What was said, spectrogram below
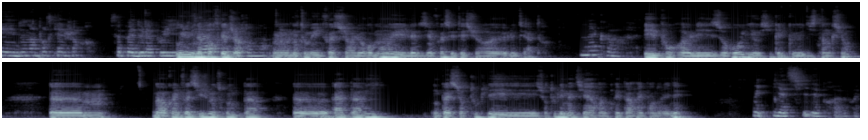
Et de n'importe quel genre Ça peut être de la poésie Oui, n'importe quel genre. On est tombé une fois sur le roman et la deuxième fois c'était sur euh, le théâtre. D'accord. Et pour euh, les oraux, il y a aussi quelques distinctions. Euh, bah, encore une fois, si je ne me trompe pas, euh, à Paris, on passe sur toutes les, sur toutes les matières préparées pendant l'année. Oui, il y a six épreuves. ouais.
